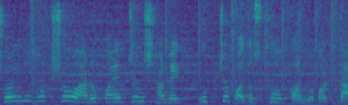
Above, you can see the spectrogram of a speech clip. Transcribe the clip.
Shahidul Haque সহ আরও কয়েকজন সাবেক উচ্চ পদস্থ কর্মকর্তা।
